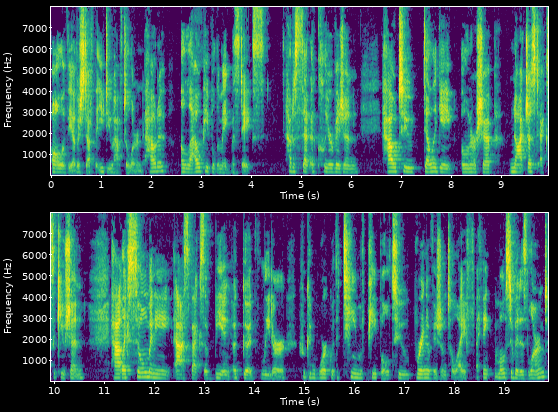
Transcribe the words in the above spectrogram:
all of the other stuff that you do have to learn. How to allow people to make mistakes, how to set a clear vision, how to delegate ownership, not just execution. How, like, so many aspects of being a good leader who can work with a team of people to bring a vision to life. I think most of it is learned,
